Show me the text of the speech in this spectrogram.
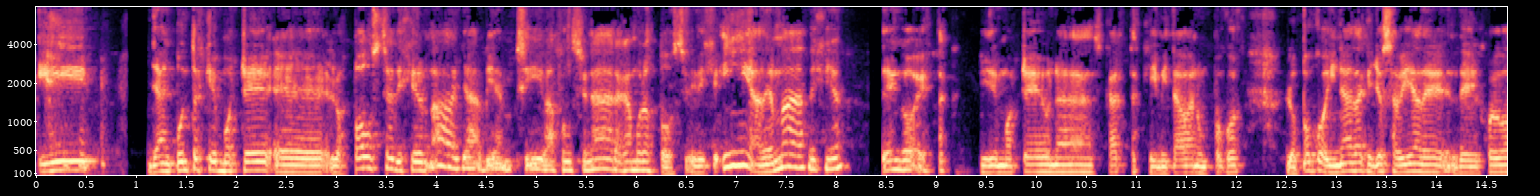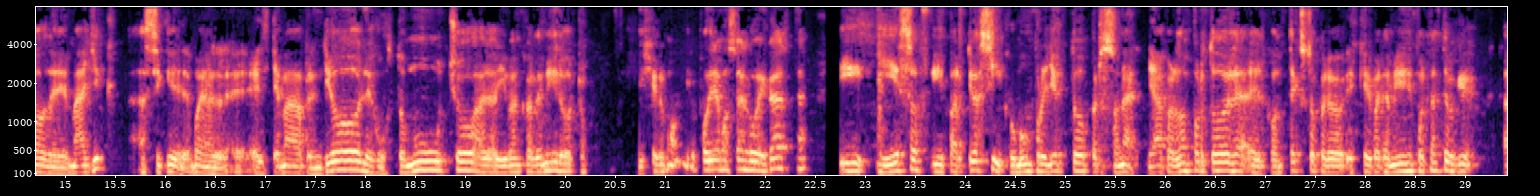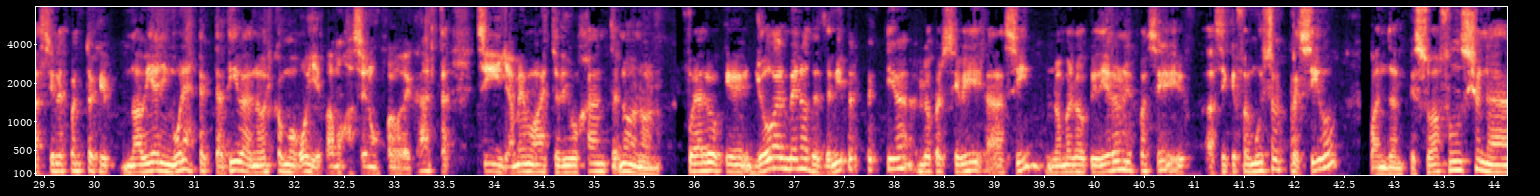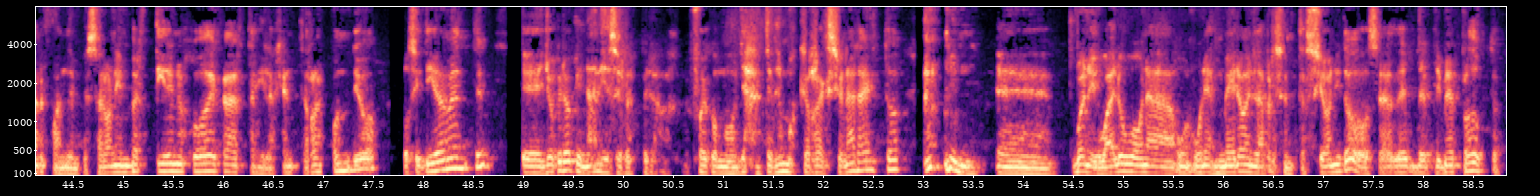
Y ya el punto es que mostré eh, los posters, dijeron, ah, ya, bien, sí, va a funcionar, hagamos los posters. Y dije, y además, dije yo, tengo estas, y mostré unas cartas que imitaban un poco lo poco y nada que yo sabía de- del juego de Magic. Así que, bueno, el, tema aprendió, les gustó mucho, a Iván Cardemiro, otros dijeron, podríamos hacer algo de cartas. Y, y eso y partió así, como un proyecto personal. Ya, perdón por todo el contexto, pero es que para mí es importante porque así les cuento que no había ninguna expectativa, no es como, oye, vamos a hacer un juego de cartas, sí, llamemos a este dibujante, no, no, no. Fue algo que yo, al menos desde mi perspectiva, lo percibí así, no me lo pidieron y fue así, así que fue muy sorpresivo cuando empezó a funcionar, cuando empezaron a invertir en el juego de cartas y la gente respondió positivamente, eh, yo creo que nadie se lo esperaba. Fue como, ya, tenemos que reaccionar a esto. Eh, bueno, igual hubo una- un, un esmero en la presentación y todo, o sea, de- del primer producto.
